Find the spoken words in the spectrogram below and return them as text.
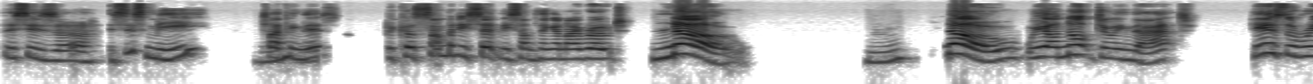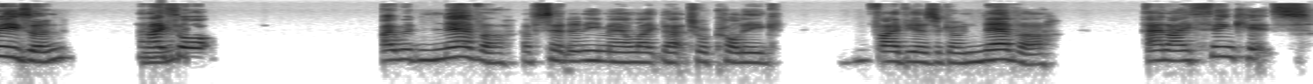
this is uh, is this me typing this? Because somebody sent me something, and I wrote no, Mhm. no, we are not doing that. Here's the reason, and I Mhm. thought. I would never have sent an email like that to a colleague five years ago never and i think it's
